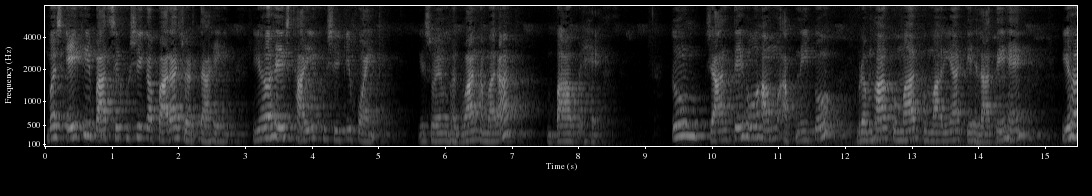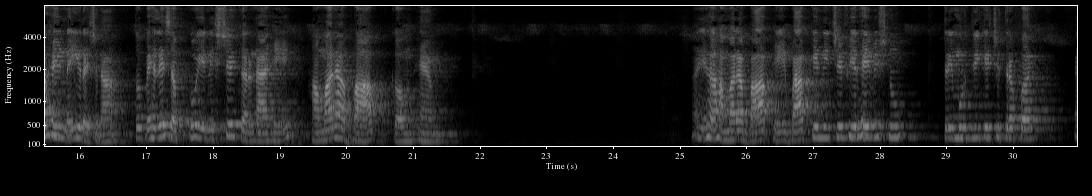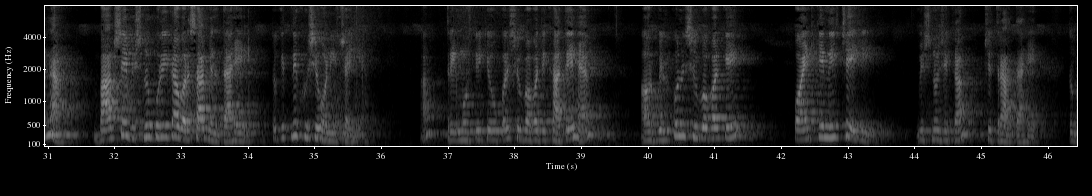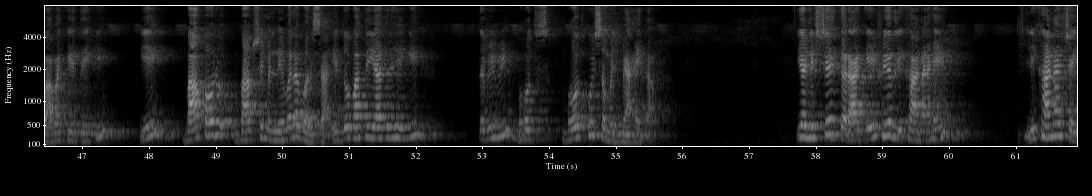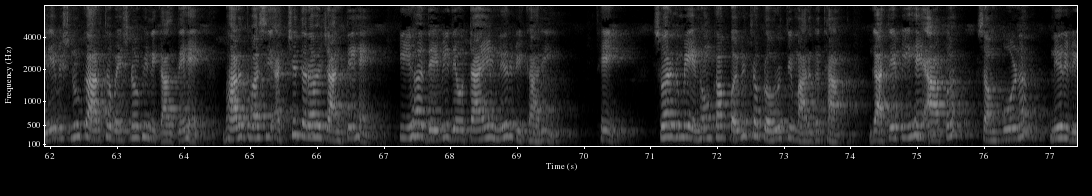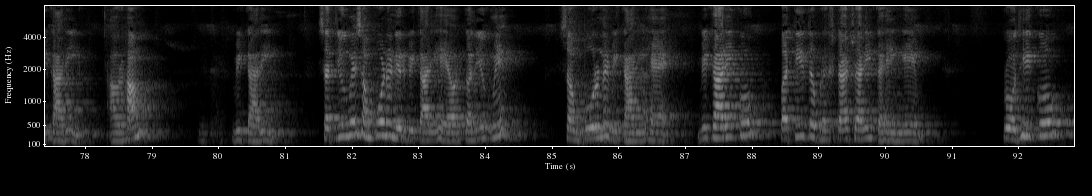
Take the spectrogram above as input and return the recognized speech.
बस एक ही बात से खुशी का पारा चढ़ता है, यह है स्थायी खुशी की पॉइंट ये स्वयं भगवान हमारा बाप है। तुम जानते हो हम अपने को ब्रह्मा, कुमार, कुमारियाँ कहलाते हैं। यह है नई रचना। तो पहले सबको ये निश्चय करना है, हमारा बाप कौन है? यह हमारा बाप है। बाप के नीचे फिर है विष्णु, त्रिमूर्ति के चित्र पर, है ना? बाप से विष्णुपुरी का वर्षा मिलता है। तो कितनी खुशी होनी चाहिए। हाँ त्रिमूर्ति के ऊपर शिव बाबा दिखाते हैं और बिल्कुल शिव बाबा के पॉइंट के नीचे ही विष्णु जी का चित्र आता है। तो बाबा कहते हैं कि ये बाप और बाप से मिलने वाला वर्षा, ये दो बातें याद रहेंगी, तभी भी बहुत बहुत कुछ समझ में आएगा। यह निश्चय करा के फिर लिखाना है लिखाना चाहिए। विष्णु का अर्थ वैष्णव भी निकालते हैं। भारतवासी अच्छी तरह जानते हैं कि यह देवी देवताएँ निर्विकारी थे। स्वर्ग में इन्हों का पवित्र प्रवृत्ति मार्ग था। गाते भी हैं आप संपूर्ण निर्विकारी और हम विकारी। सतयुग में संपूर्ण निर्विकारी है और कलयुग में संपूर्ण विकारी है। विकारी को पतित भ्रष्टाचारी कहेंगे। क्रोधी को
